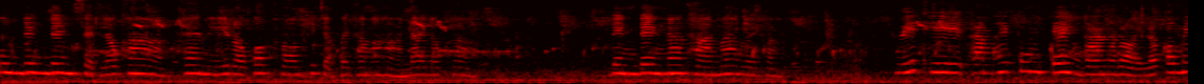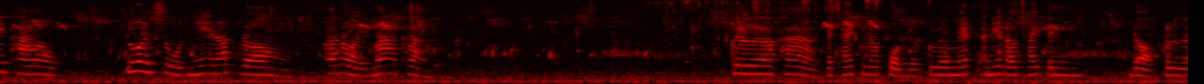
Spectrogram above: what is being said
กุ้งเด้งเด้งเสร็จแล้วค่ะ แค่นี้เราก็พร้อมที่จะไปทำอาหารได้แล้วค่ะ เด้งเด้งน่าทานมากเลยค่ะ วิธีทำให้กุ้งเด้งทานอร่อยแล้วก็ไม่คาว ด้วยสูตรนี้รับรองอร่อยมากค่ะ เกลือค่ะ จะใช้เกลือป่นหรือเกลือเม็ด อันนี้เราใช้เป็นดอกเกลือ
